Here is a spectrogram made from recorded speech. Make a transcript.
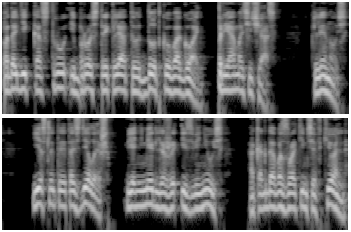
подойди к костру и брось треклятую дудку в огонь. Прямо сейчас. Клянусь, если ты это сделаешь, я немедля же извинюсь, а когда возвратимся в Кёльн,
